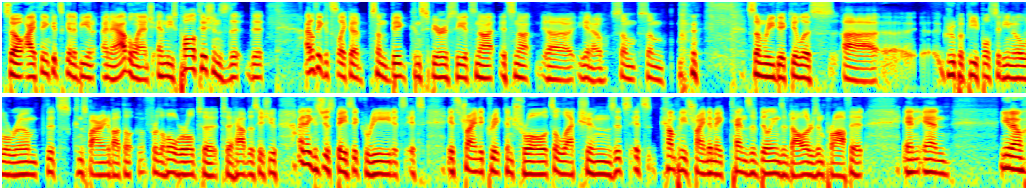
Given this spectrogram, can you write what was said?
So I think it's going to be an, an avalanche. And these politicians that that I don't think it's like a some big conspiracy. It's not. It's not. Uh, you know, some some some ridiculous uh, group of people sitting in a little room that's conspiring about the for the whole world to to have this issue. I think it's just basic greed. It's it's it's trying to create control. It's elections. It's it's companies trying to make tens of billions of dollars in profit, and and you know,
